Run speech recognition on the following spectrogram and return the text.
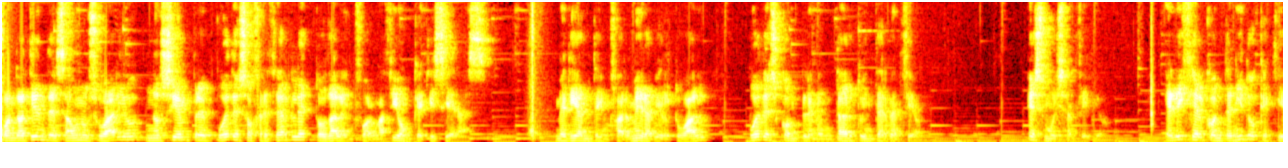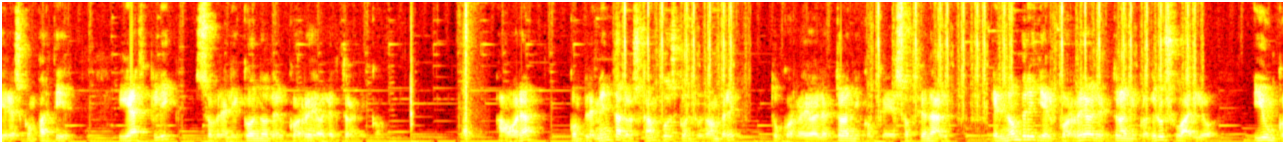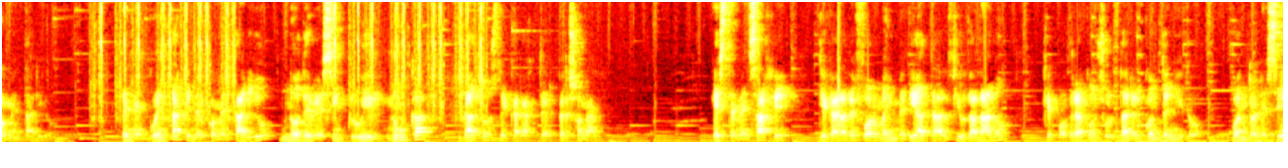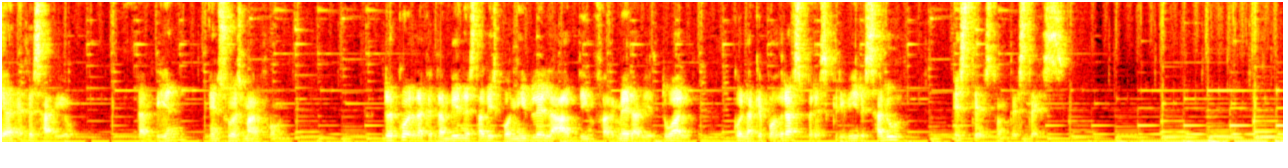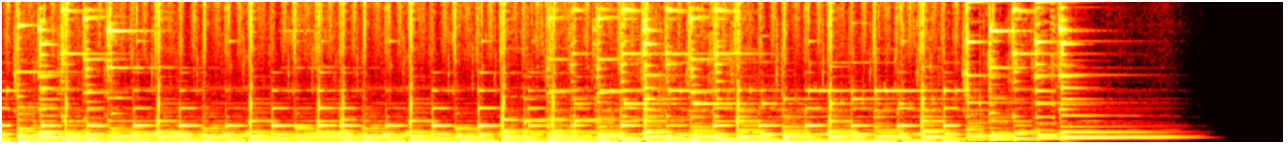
Cuando atiendes a un usuario, no siempre puedes ofrecerle toda la información que quisieras. Mediante Enfermera Virtual, puedes complementar tu intervención. Es muy sencillo. Elige el contenido que quieres compartir y haz clic sobre el icono del correo electrónico. Ahora, complementa los campos con tu nombre, tu correo electrónico que es opcional, el nombre y el correo electrónico del usuario y un comentario. Ten en cuenta que en el comentario no debes incluir nunca datos de carácter personal. Este mensaje llegará de forma inmediata al ciudadano que podrá consultar el contenido cuando le sea necesario, también en su smartphone. Recuerda que también está disponible la app de enfermera virtual, con la que podrás prescribir salud estés donde estés.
